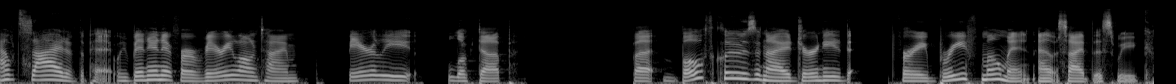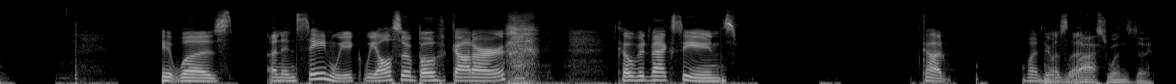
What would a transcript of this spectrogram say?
outside of the pit. We've been in it for a very long time, barely looked up, but both Clues and I journeyed for a brief moment outside this week. It was an insane week. We also both got our COVID vaccines. God, when It was, was that? last Wednesday.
